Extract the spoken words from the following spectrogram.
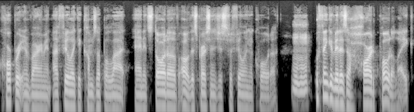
corporate environment, I feel like it comes up a lot, and it's thought of, oh, this person is just fulfilling a quota. Mm-hmm. People think of it as a hard quota, like,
